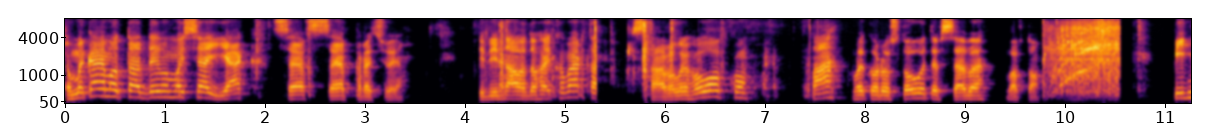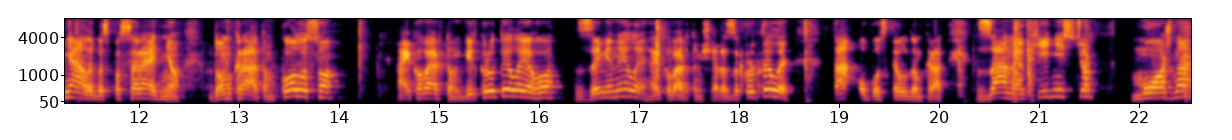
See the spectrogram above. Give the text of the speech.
Вмикаємо та дивимося, як це все працює. Під'єднали до гайковерта, ставили головку та використовуєте в себе в авто. Підняли безпосередньо домкратом колесо, гайковертом відкрутили його, замінили, гайковертом ще раз закрутили та опустили домкрат. За необхідністю можна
